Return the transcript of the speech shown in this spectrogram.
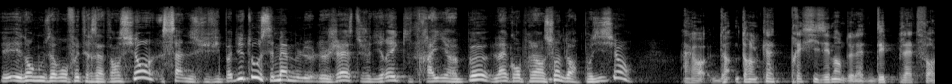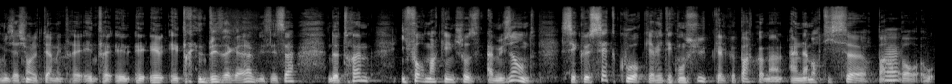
et, donc nous avons fait très attention. Ça ne suffit pas du tout. C'est même le, le geste, je dirais, qui trahit un peu l'incompréhension de leur position. Alors, dans, le cas précisément de la déplatformisation, le terme est très, est très, désagréable, mais c'est ça, de Trump, il faut remarquer une chose amusante, c'est que cette cour, qui avait été conçue quelque part comme un, amortisseur par rapport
